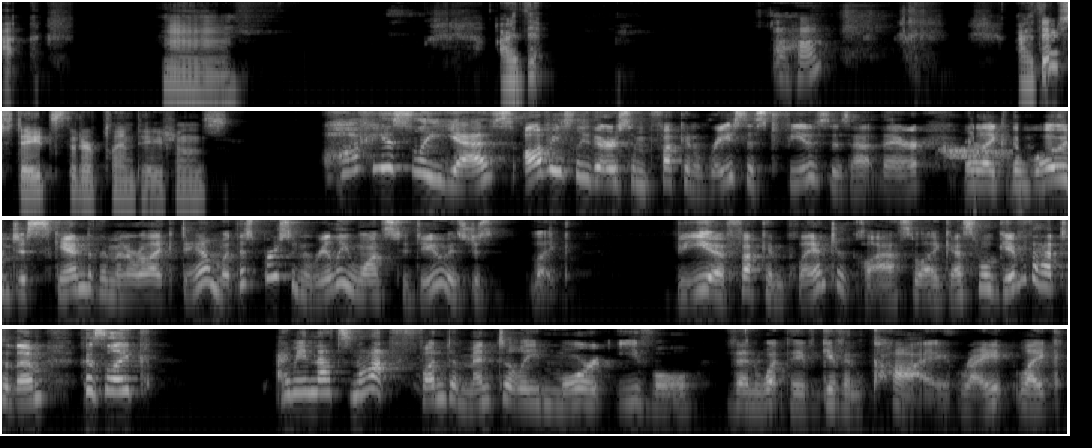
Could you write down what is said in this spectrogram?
uh, hmm. Are there uh huh. Are there states that are plantations? Obviously, yes. Obviously, there are some fucking racist fetuses out there where, like, the wode just scanned them and were like, damn, what this person really wants to do is just, like, be a fucking planter class. Well, I guess we'll give that to them. Because, like, I mean, that's not fundamentally more evil than what they've given Kai, right? Like,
